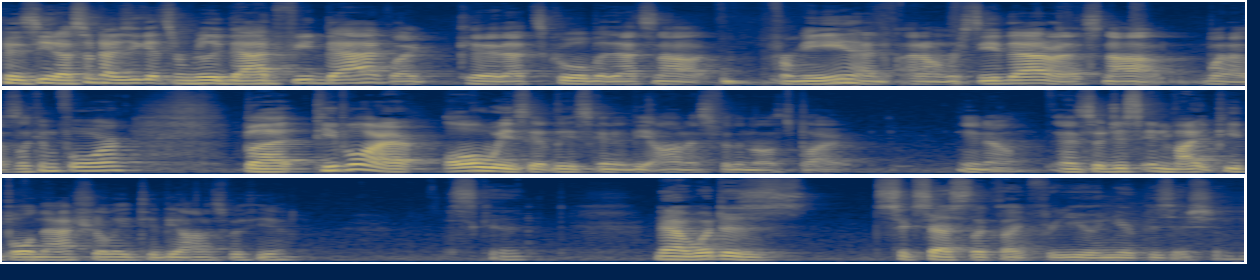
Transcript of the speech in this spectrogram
because you know sometimes you get some really bad feedback like okay that's cool but that's not for me and i don't receive that or that's not what i was looking for but people are always at least going to be honest for the most part you know and so just invite people naturally to be honest with you That's good. Now, what does success look like for you in your position?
